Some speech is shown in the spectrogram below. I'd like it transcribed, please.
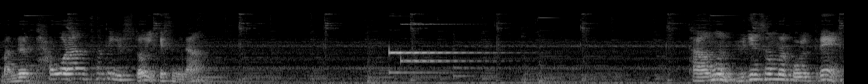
만들 탁월한 선택일 수도 있겠습니다. 다음은 유진 선물 고객들의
